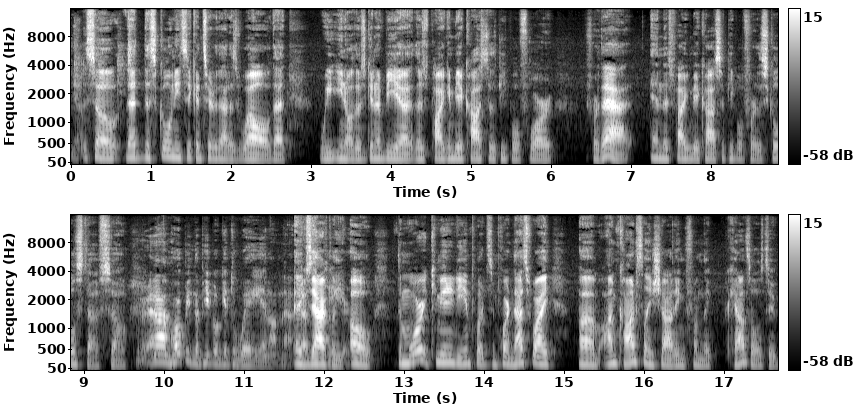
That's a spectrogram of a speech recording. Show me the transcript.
Yeah. So that the school needs to consider that as well. That we, you know, there's going to be a there's probably going to be a cost to the people for for that, and there's probably going to be a cost to people for the school stuff. So, and I'm hoping the people get to weigh in on that. That's exactly. Oh, the more community input is important. That's why um, I'm constantly shouting from the councils to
